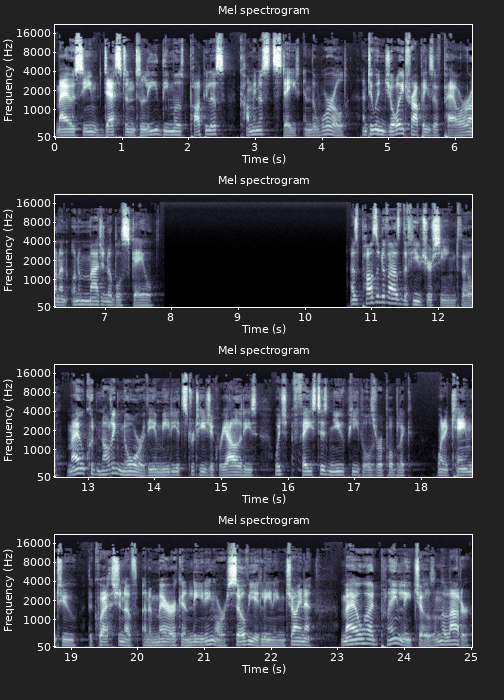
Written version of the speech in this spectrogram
Mao seemed destined to lead the most populous communist state in the world and to enjoy trappings of power on an unimaginable scale. As positive as the future seemed, though, Mao could not ignore the immediate strategic realities which faced his new People's Republic. When it came to the question of an American leaning or Soviet leaning China, Mao had plainly chosen the latter.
